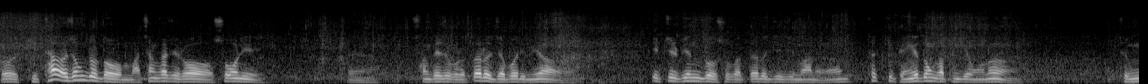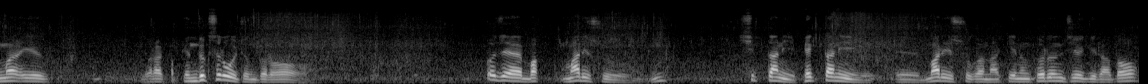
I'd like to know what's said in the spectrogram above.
그 기타 어종들도 마찬가지로 수온이 예, 상대적으로 떨어져 버리면 입질 빈도수가 떨어지지만은 특히 병해돔 같은 경우는 정말 이 뭐랄까 변덕스러울 정도로 어제 막 마리수 음? 10단위, 100단위 예, 마리수가 낚이는 그런 지역이라도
